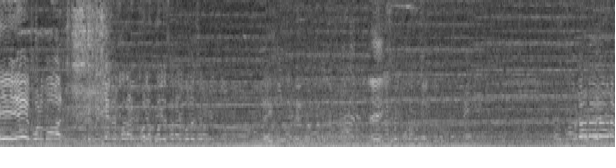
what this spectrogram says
এই এই বড় মাছ মিডিয়াটা সরান বলে বলে সরান বলে সরান। এই। এই ওটা ওটা ওটা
